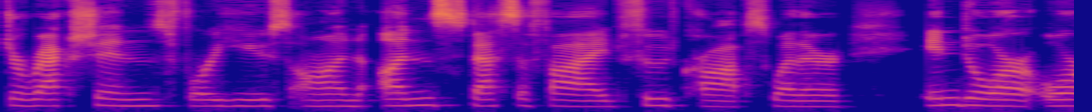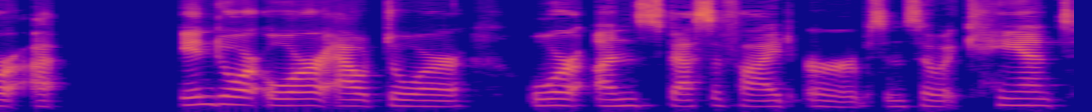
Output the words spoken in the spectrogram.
directions for use on unspecified food crops, whether indoor or uh, indoor or outdoor or unspecified herbs. And so it can't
